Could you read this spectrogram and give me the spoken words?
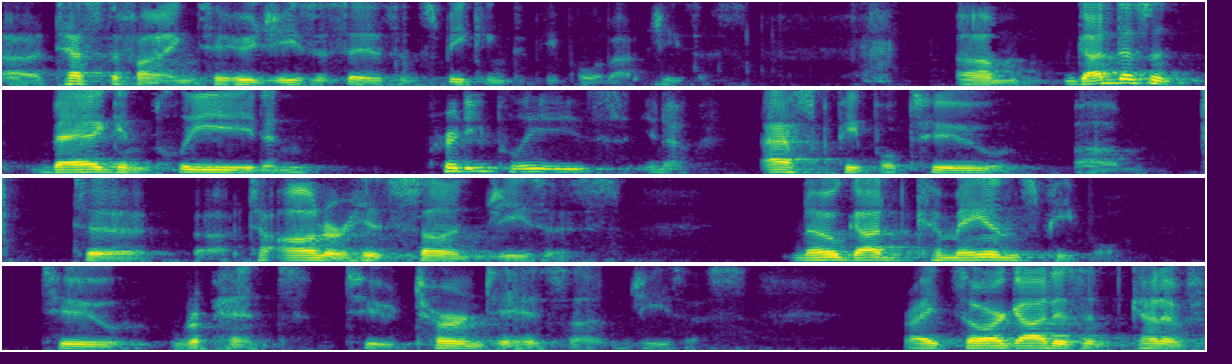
uh, testifying to who Jesus is and speaking to people about Jesus. Um, God doesn't beg and plead and pretty please, you know, ask people to um, to uh, to honor his son Jesus. No, God commands people to repent, to turn to his son Jesus. Right? So our God isn't kind of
